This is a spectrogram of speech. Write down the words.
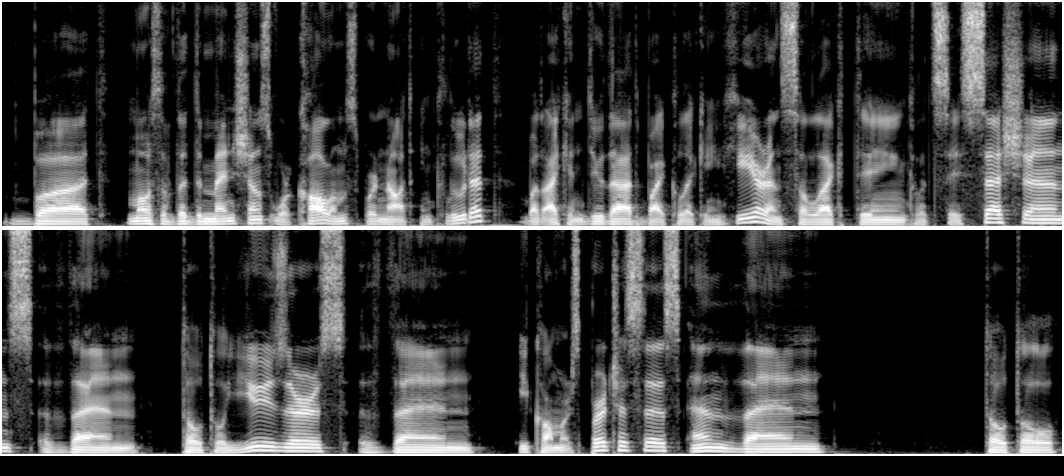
but most of the dimensions or columns were not included. But I can do that by clicking here and selecting, let's say, sessions, then total users, then e-commerce purchases, and then total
